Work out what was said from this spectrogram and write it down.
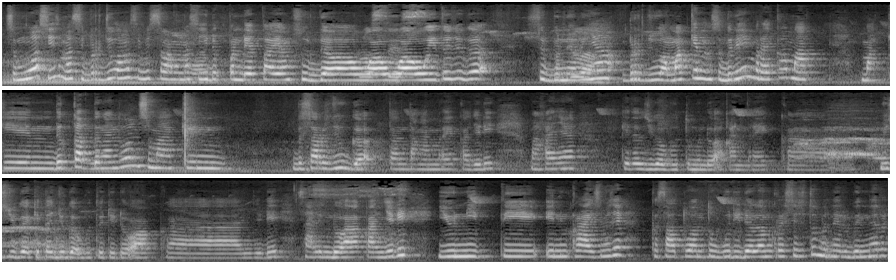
Semua sih masih berjuang sih Miss selama masih hidup pendeta yang sudah wow wow itu juga sebenarnya berjuang. Makin sebenarnya mereka mak- makin dekat dengan Tuhan semakin besar juga tantangan mereka. Jadi makanya kita juga butuh mendoakan mereka. Miss juga kita juga butuh didoakan. Jadi saling doakan. Jadi unity in Christ. Maksudnya kesatuan tubuh di dalam Kristus itu benar-benar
